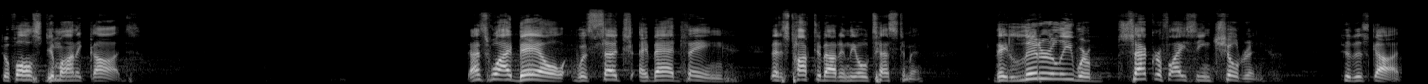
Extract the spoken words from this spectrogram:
to false demonic gods. That's why Baal was such a bad thing that is talked about in the Old Testament. They literally were sacrificing children to this God,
